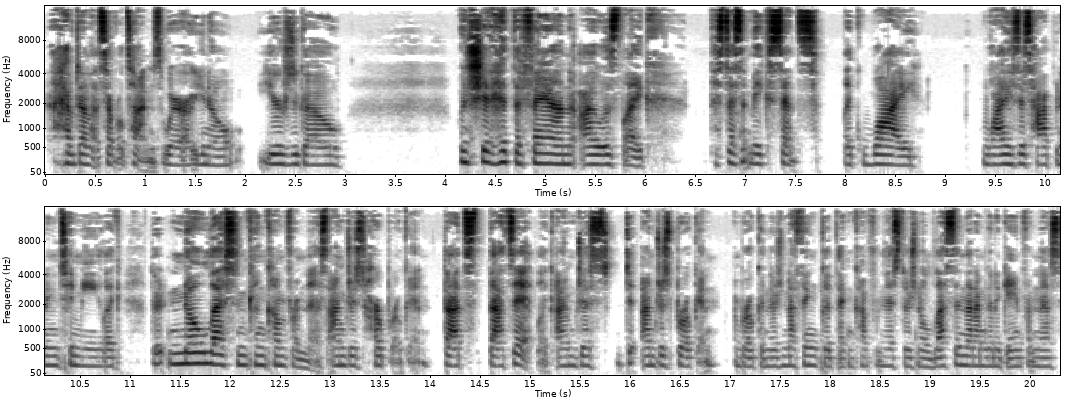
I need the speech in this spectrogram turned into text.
have done that several times where, you know, years ago, when shit hit the fan, I was like, this doesn't make sense. Like, why? Why is this happening to me? Like there no lesson can come from this. I'm just heartbroken. That's that's it. Like i'm just i'm just broken. I'm broken. There's nothing good that can come from this. There's no lesson that i'm going to gain from this.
